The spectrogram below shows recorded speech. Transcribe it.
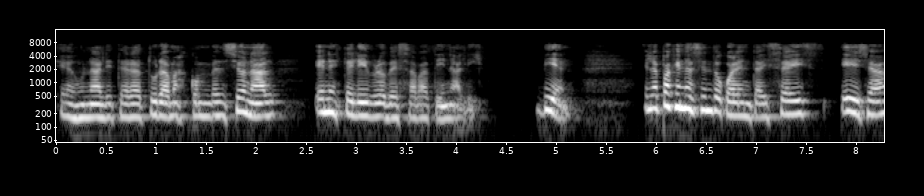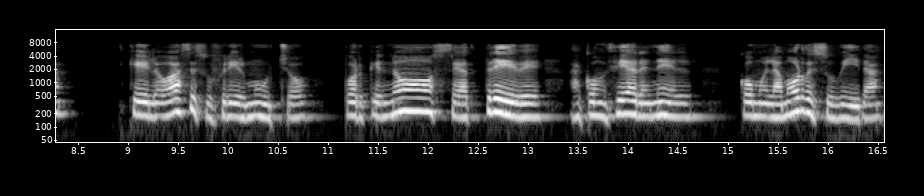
es una literatura más convencional en este libro de Sabatin Ali. Bien, en la página 146, ella, que lo hace sufrir mucho, porque no se atreve a confiar en él como el amor de su vida,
